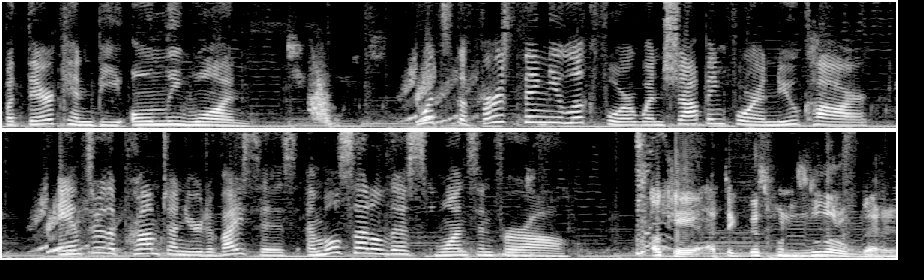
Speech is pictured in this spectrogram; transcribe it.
but there can be only one. What's the first thing you look for when shopping for a new car? Answer the prompt on your devices, and we'll settle this once and for all. Okay, I think this one is a little better.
